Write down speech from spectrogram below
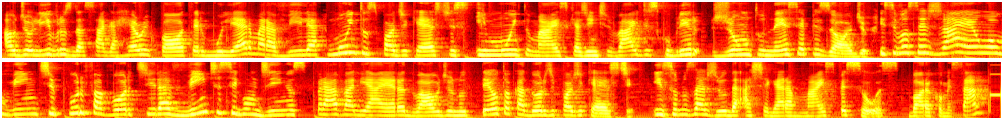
audiolivros da saga Harry Potter, Mulher Maravilha, muitos podcasts e muito mais que a gente vai descobrir junto nesse episódio. E se você já é um ouvinte, por favor, favor, tira 20 segundinhos para avaliar a era do áudio no teu tocador de podcast. Isso nos ajuda a chegar a mais pessoas. Bora começar?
